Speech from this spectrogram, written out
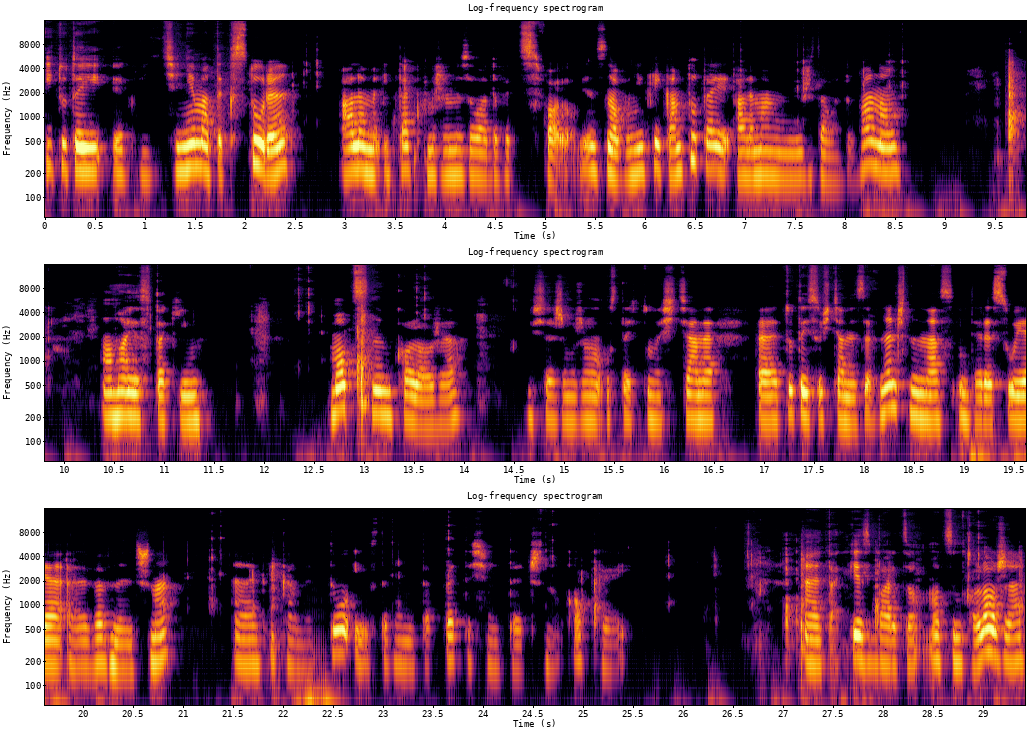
I tutaj, jak widzicie, nie ma tekstury, ale my i tak możemy załadować swoją. Więc znowu nie klikam tutaj, ale mam ją już załadowaną. Ona jest w takim mocnym kolorze. Myślę, że możemy ustać tu na ścianę. E, tutaj są ściany zewnętrzne, nas interesuje e, wewnętrzna. E, klikamy tu i ustawiamy tapetę świąteczną. OK. Tak, jest bardzo mocnym kolorze,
